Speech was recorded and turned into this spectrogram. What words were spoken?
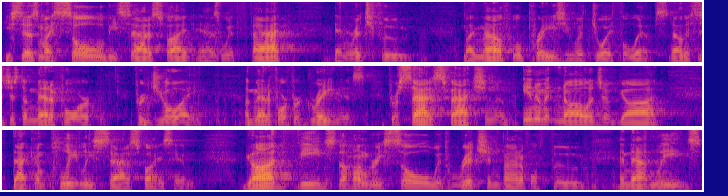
He says, My soul will be satisfied as with fat and rich food. My mouth will praise you with joyful lips. Now, this is just a metaphor for joy a metaphor for greatness, for satisfaction, of intimate knowledge of God that completely satisfies him. God feeds the hungry soul with rich and bountiful food, and that leads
